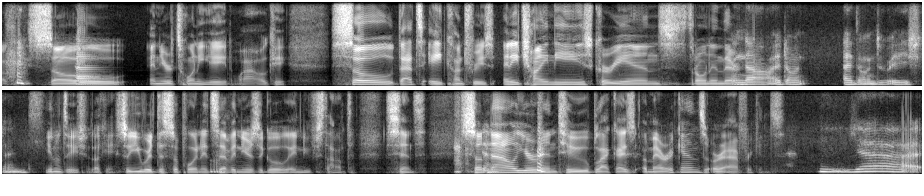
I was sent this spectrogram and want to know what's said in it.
Okay, so and you're 28. Wow. Okay, so that's eight countries. Any Chinese, Koreans thrown in there? no, I don't. I don't do Asians. You don't do Asians. Okay, so you were disappointed seven years ago, and you've stopped since. So Yeah. now you're into black guys, Americans or Africans? Yeah,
